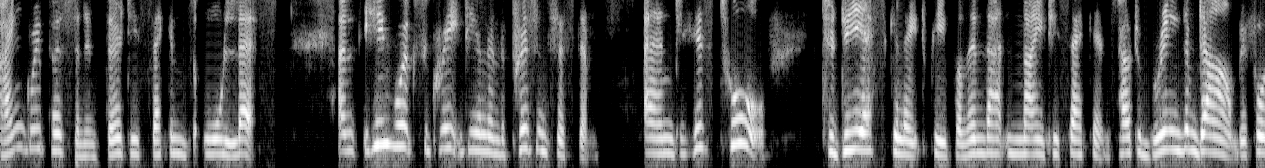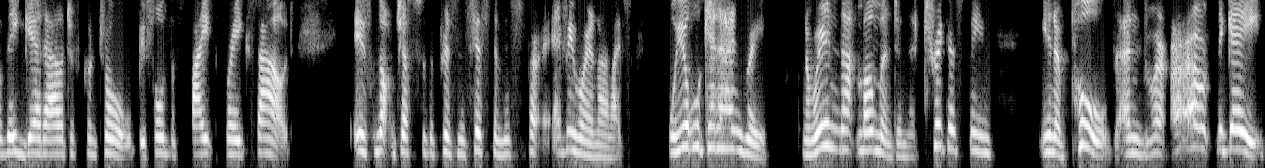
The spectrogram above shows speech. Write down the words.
angry person in 30 seconds or less. And he works a great deal in the prison system. And his tool to de escalate people in that 90 seconds, how to bring them down before they get out of control, before the fight breaks out, is not just for the prison system, it's for everywhere in our lives. We all get angry, and we're in that moment, and the trigger's been, you know, pulled, and we're out the gate.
